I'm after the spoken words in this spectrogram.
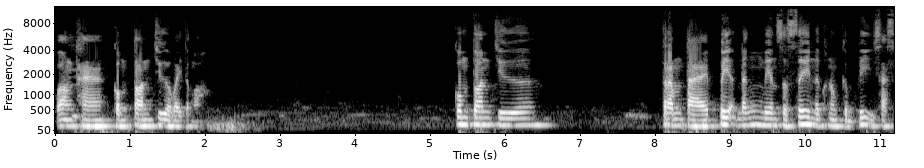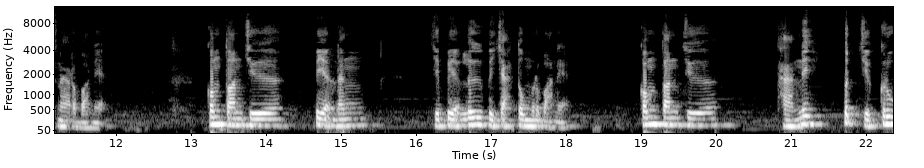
ព្រះអង្គថាកុំតន់ជឿអ្វីទាំងអស់កុំតន់ជឿត្រឹមតែពាក្យនឹងមានសរសេរនៅក្នុងគម្ពីរសាសនារបស់អ្នកកុំតន់ជឿពាក្យនឹងជាពាក្យឮពីចាស់ទុំរបស់អ្នកកុំតន់ជឿថានេះពិត ជាគ្រូ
